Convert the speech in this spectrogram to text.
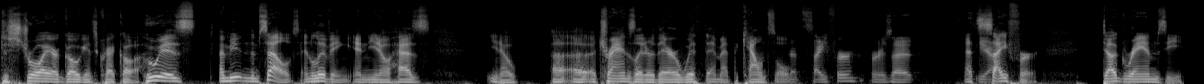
destroy or go against krakoa who is a mutant themselves and living and you know has you know a, a, translator there with them at the council. Is that Cypher or is that that's Yeah. Cypher, Doug Ramsey,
